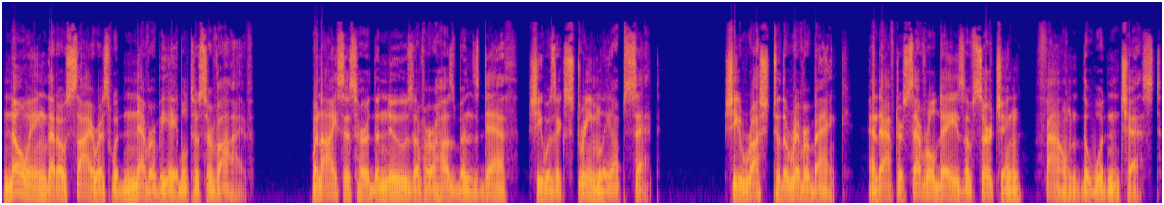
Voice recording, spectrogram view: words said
knowing that Osiris would never be able to survive. When Isis heard the news of her husband's death, she was extremely upset. She rushed to the riverbank, and after several days of searching, found the wooden chest.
